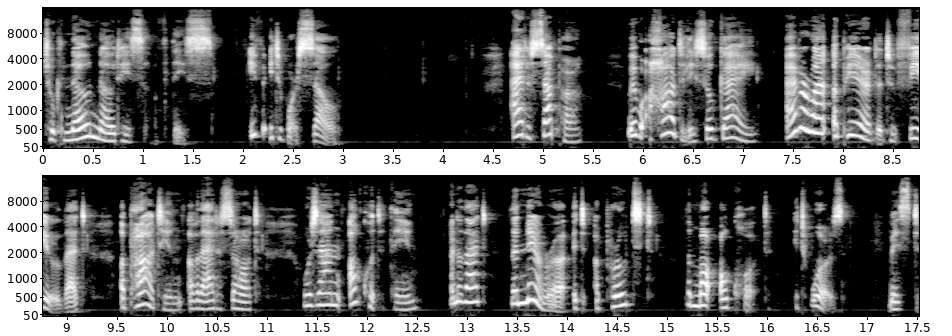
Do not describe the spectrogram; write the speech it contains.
took no notice of this, if it were so. At supper we were hardly so gay Everyone appeared to feel that a parting of that sort was an awkward thing, and that the nearer it approached, the more awkward it was. Mr.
